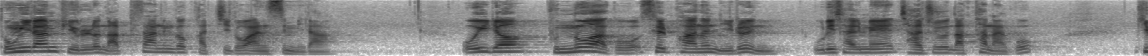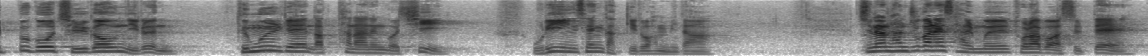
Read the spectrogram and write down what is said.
동일한 비율로 나타나는 것 같지도 않습니다. 오히려 분노하고 슬퍼하는 일은 우리 삶에 자주 나타나고 기쁘고 즐거운 일은 드물게 나타나는 것이 우리 인생 같기도 합니다. 지난 한 주간의 삶을 돌아보았을 때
